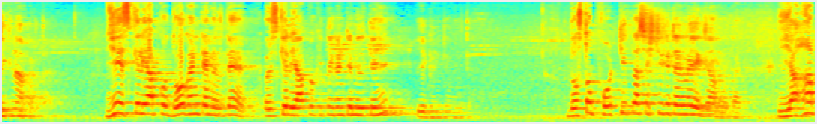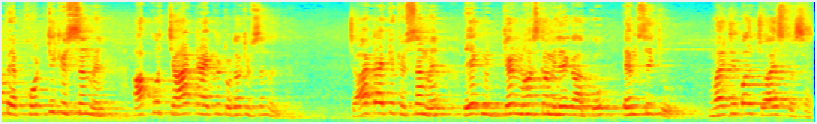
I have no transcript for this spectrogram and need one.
लिखना पड़ता है। ये इसके लिए आपको दो घंटे मिलते हैं और इसके लिए आपको कितने घंटे मिलते हैं? एक घंटे मिलते हैं। दोस्तों 40 प्लस सिक्सटी के टर्म में एग्ज़ाम होता है। यहाँ पे 40 क्वेश्चन में आपको चार टाइप के टोटल क्वेश्चन मिलते हैं। चार टाइप के क्वेश्चन में एक में टेन मार्क्स का मिलेगा आपको M C Q multiple choice question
